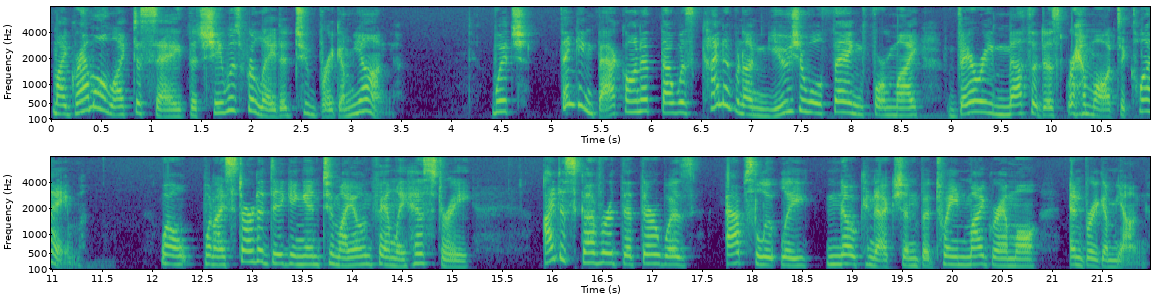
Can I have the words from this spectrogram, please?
my grandma liked to say that she was related to Brigham Young which thinking back on it, that was kind of an unusual thing for my very Methodist grandma to claim. Well, when I started digging into my own family history, I discovered that there was absolutely no connection between my grandma and Brigham Young.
